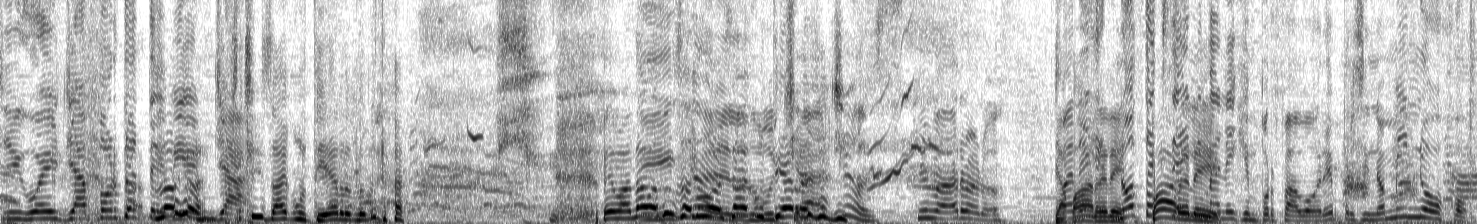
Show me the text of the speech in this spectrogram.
Sí, güey, ya pórtate No, bien, ya. Isaac Gutiérrez, loco. Le mandamos un saludo a los Gutiérrez. muchachos. Qué bárbaro. Ya, Manejen- párele, no párele. y manejen, por favor, ¿eh? Por si no me enojo.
